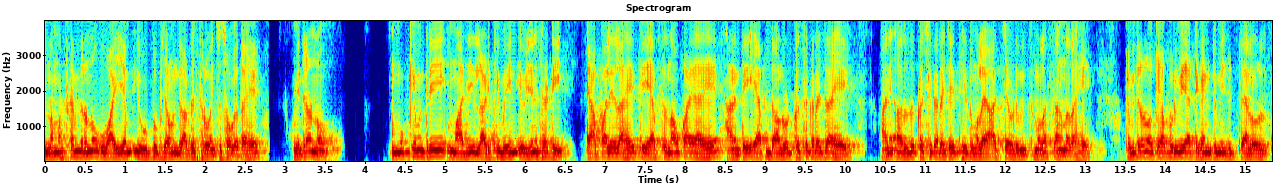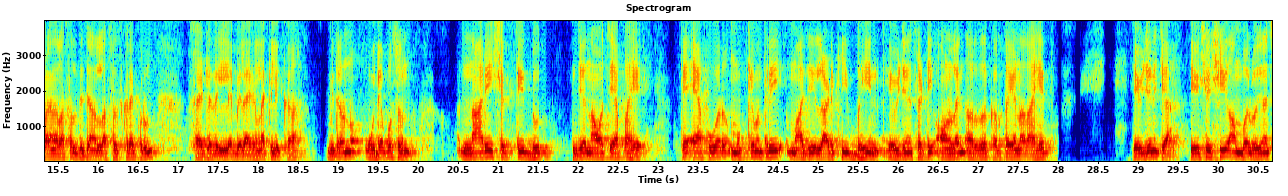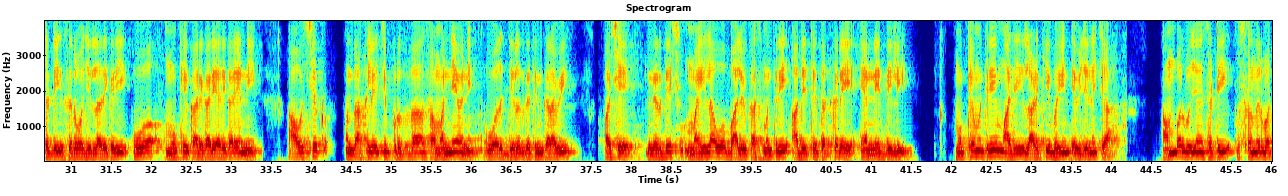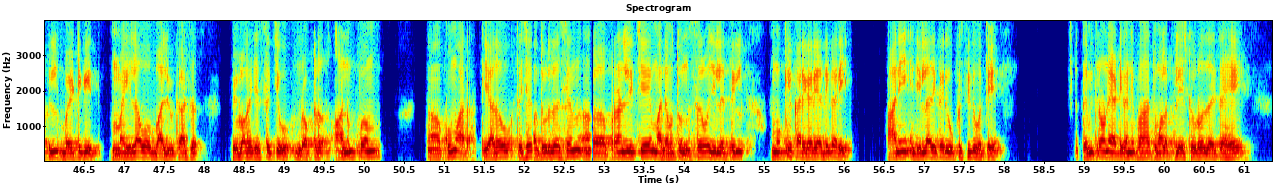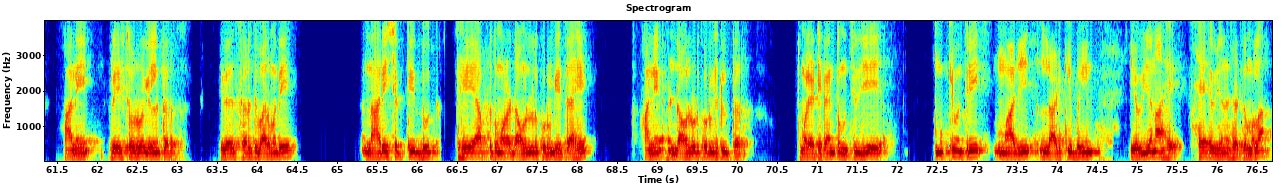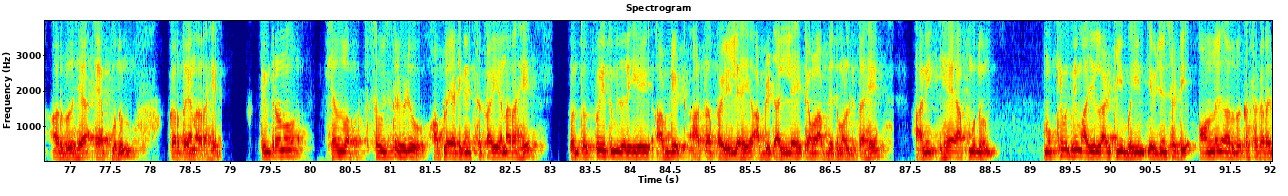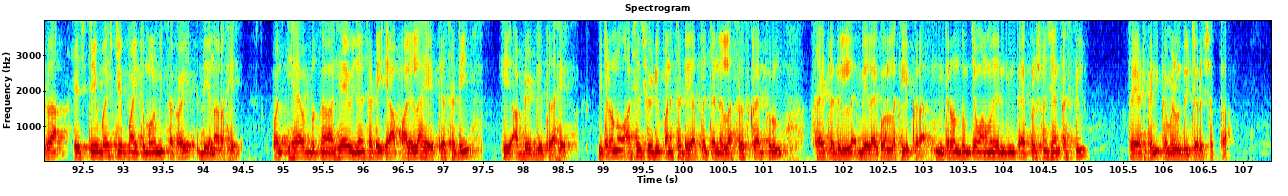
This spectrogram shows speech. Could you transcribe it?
नमस्कार मित्रांनो Y M YouTube चॅनलमध्ये आपल्या सर्वांचे स्वागत आहे. मित्रांनो मुख्यमंत्री माझी लाडकी बहीण योजनेसाठी ॲप आलेलं आहे. ते ॲपचं नाव काय आहे आणि ते ॲप डाउनलोड कसं करायचं आहे आणि अर्ज कसे करायचे आहेत हे तुम्हाला आजच्या व्हिडिओमध्ये तुम्हाला सांगणार आहे. तर मित्रांनो त्यापूर्वी या ठिकाणी तुम्ही चॅनलवर पाहणार असाल तर चॅनलला सबस्क्राईब करून साईटला दिलेल्या बेल आयकनला क्लिक करा. मित्रांनो उद्यापासून नारी शक्ती दूत जे नावाचे ॲप आहे त्या ॲपवर मुख्यमंत्री माझी लाडकी बहीण योजनेसाठी ऑनलाईन अर्ज करता येणार आहेत. योजनेच्या यशस्वी अंमलबजावणीसाठी सर्व जिल्हाधिकारी व मुख्य कार्यकारी अधिकाऱ्यांनी आवश्यक दाखल्याची पूर्तता सामान्यपणे व जलद गतीने करावी असे निर्देश महिला व बालविकास मंत्री आदित्य तटकरे यांनी दिली. मुख्यमंत्री माझी लाडकी बहीण योजनेच्या अंमलबजावणीसाठी संदर्भातील बैठकीत महिला व बालविकास विभागाचे सचिव डॉक्टर अनुपम कुमार यादव तसेच दूरदर्शन प्रणालीचे माध्यमातून सर्व जिल्ह्यातील मुख्य कार्यकारी अधिकारी आणि जिल्हाधिकारी उपस्थित होते. तर मित्रांनो या ठिकाणी पहा तुम्हाला प्ले स्टोअरवर जायचं आहे. आणि प्ले स्टोअरवर गेल्यानंतर इथं सर्च बारमध्ये नारी शक्ती दूत हे ॲप तुम्हाला डाउनलोड करून घ्यायचं आहे. आणि डाउनलोड करून घेतलं तर तुम्हाला या ठिकाणी तुमची जी मुख्यमंत्री माझी लाडकी बहीण योजना आहे ह्या योजनेसाठी तुम्हाला अर्ज ह्या ॲपमधून करता येणार आहे. तर मित्रांनो ह्याच बाबत सविस्तर व्हिडिओ आपला या ठिकाणी सकाळी येणार आहे. पण तत्पूर्वी तुम्ही जर हे अपडेट आता पाहिलेले आहे अपडेट आलेले आहे त्यामुळे अपडेट तुम्हाला देत आहे. आणि ह्या ॲपमधून मुख्यमंत्री माझी लाडकी बहीण योजनेसाठी ऑनलाईन अर्ज कसा करायचा हे स्टेप बाय स्टेप माहिती तुम्हाला मी सकाळी देणार आहे. पण ह्या ह्या योजनेसाठी ॲप आलेलं आहे त्यासाठी ही अपडेट देत आहे. मित्रांनो असेच व्हिडिओ पाहण्यासाठी आता चॅनलला सबस्क्राईब करून साईटला दिलेल्या बेल आयकॉनला क्लिक करा. मित्रांनो तुमच्या मनामध्ये आणखी काही प्रश्न शंका असतील तर या ठिकाणी कमेंटमध्ये विचारू शकता.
